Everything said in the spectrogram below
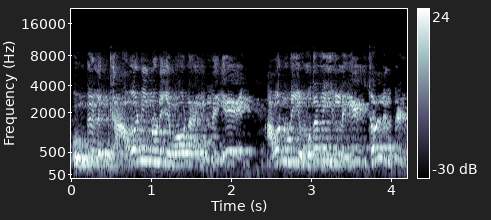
உங்களுக்கு அவனினுடைய மோலா இல்லையே அவனுடைய உதவி இல்லையே சொல்லுங்கள்.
